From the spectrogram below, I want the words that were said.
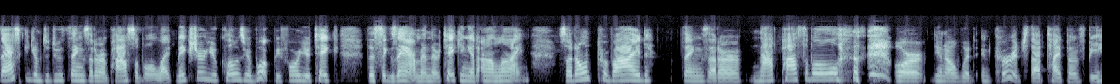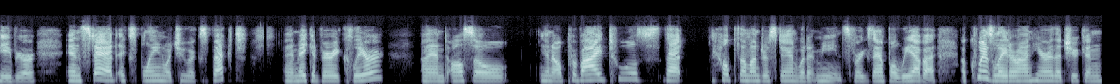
asking them to do things that are impossible, like make sure you close your book before you take this exam and they're taking it online. So don't provide things that are not possible or you know would encourage that type of behavior. Instead explain what you expect and make it very clear and also you know provide tools that help them understand what it means. For example, we have a, a quiz later on here that you can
